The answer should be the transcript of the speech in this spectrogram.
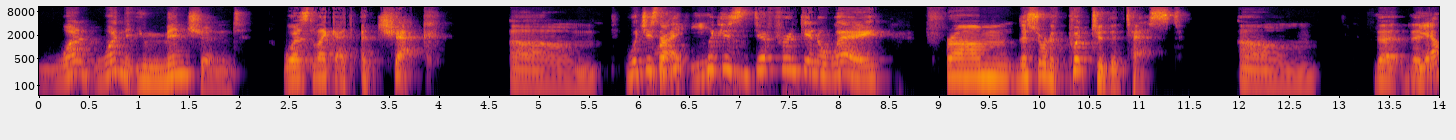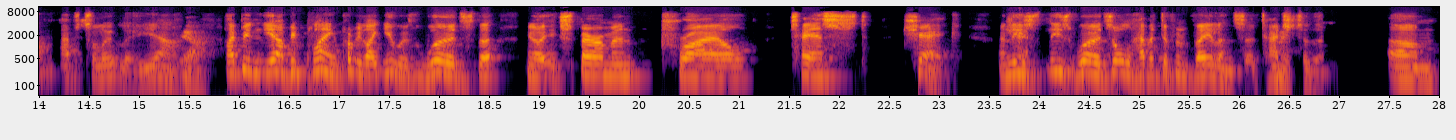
one one that you mentioned was like a, a check, um, which is a- which is different in a way from the sort of put to the test. Um, the, the yeah, absolutely. Yeah. yeah I've been yeah, I've been playing probably like you with words that you know experiment, trial, test, check, and Check. these these words all have a different valence attached to them. Um,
